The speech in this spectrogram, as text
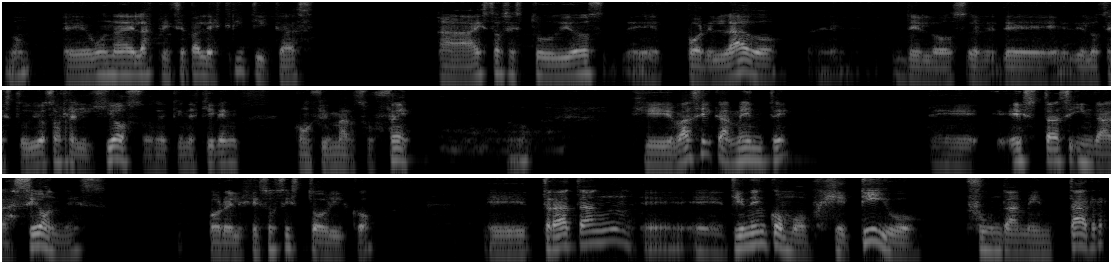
¿no? Eh, una de las principales críticas a estos estudios eh, por el lado eh, de, los, de, los estudiosos religiosos, de quienes quieren confirmar su fe. Que básicamente estas indagaciones por el Jesús histórico tratan, tienen como objetivo fundamentar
